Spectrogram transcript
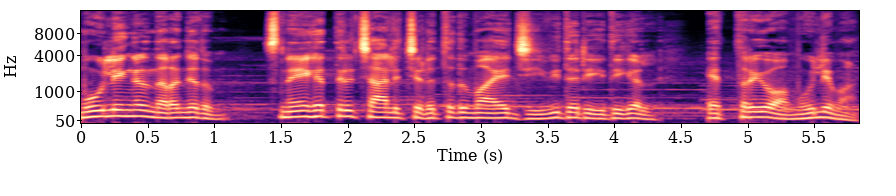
മൂല്യങ്ങൾ നിറഞ്ഞതും സ്നേഹത്തിൽ ചാലിച്ചെടുത്തതുമായ ജീവിത രീതികൾ എത്രയോ അമൂല്യമാണ്.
